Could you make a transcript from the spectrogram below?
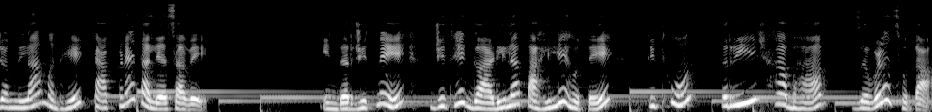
जंगलामध्ये टाकण्यात आले असावे. इंदरजितने जिथे गाडीला पाहिले होते तिथून रीज हा भाग जवळच होता.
